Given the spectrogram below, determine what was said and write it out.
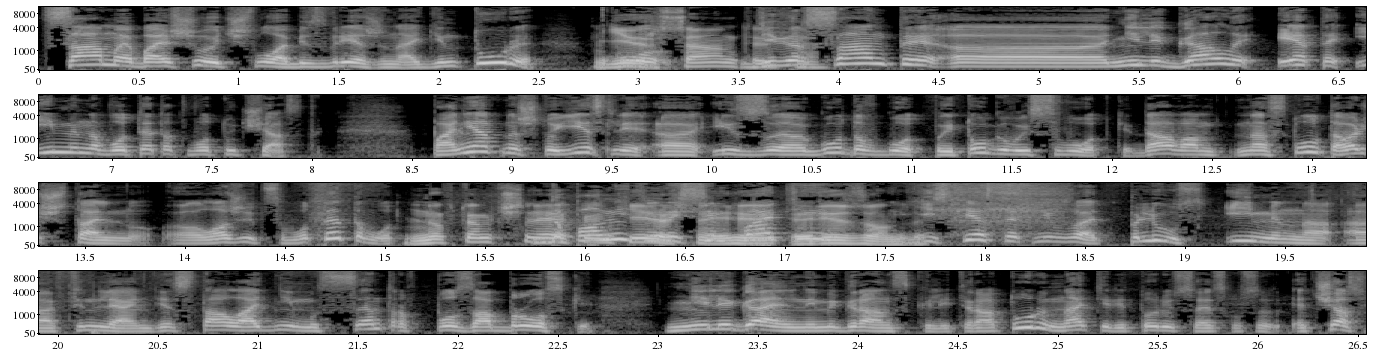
Самое большое число обезвреженной агентуры, диверсанты, диверсанты э, нелегалы, это именно вот этот вот участок. Понятно, что если э, из э, года в год по итоговой сводке, да, вам на стол товарищу Сталину э, ложится вот это вот, ну, в том числе дополнительные симпатии, резон, да. естественно, это не вызывает. Плюс именно э, Финляндия стала одним из центров по заброске нелегальной мигрантской литературы на территорию Советского Союза. Это сейчас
